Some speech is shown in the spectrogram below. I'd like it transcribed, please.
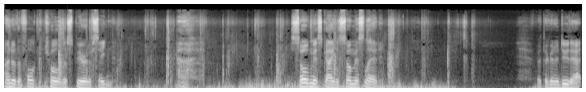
Under the full control of the spirit of Satan. so misguided, so misled. But they're going to do that.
